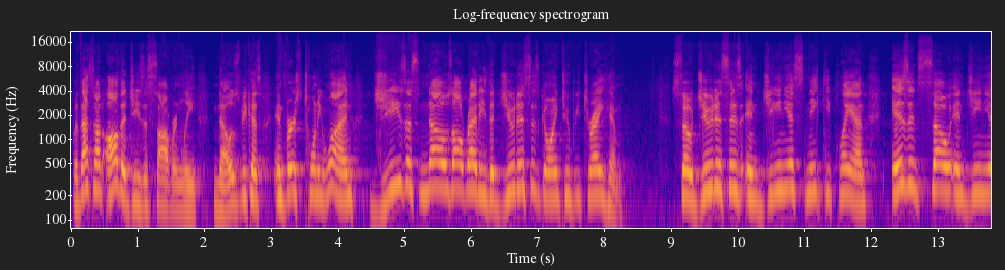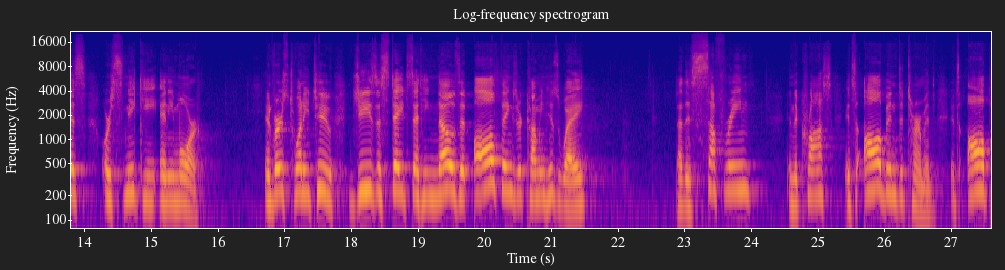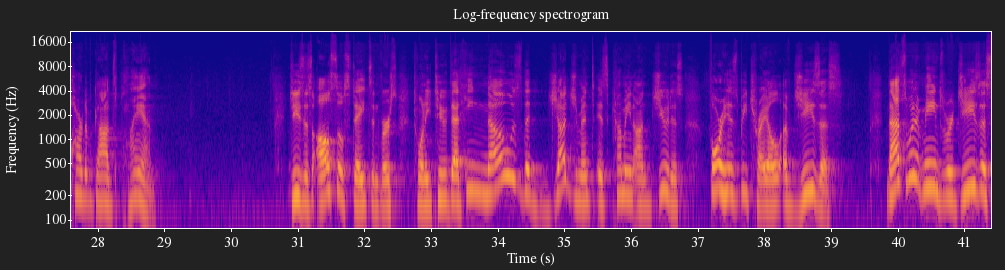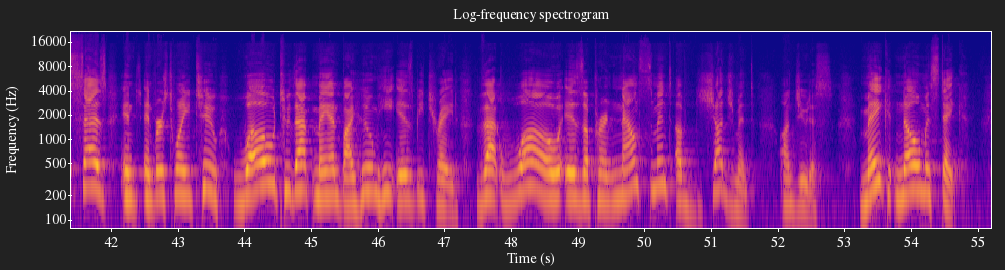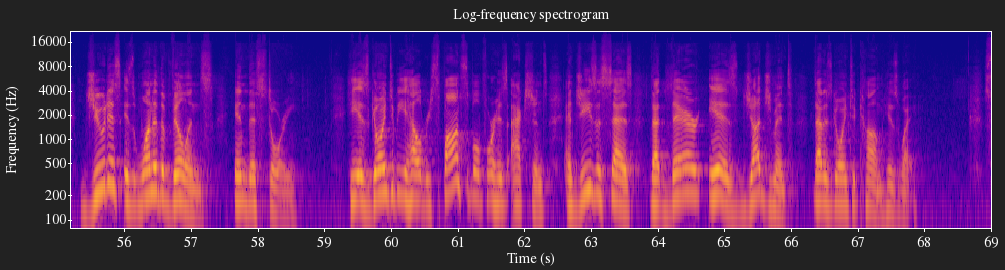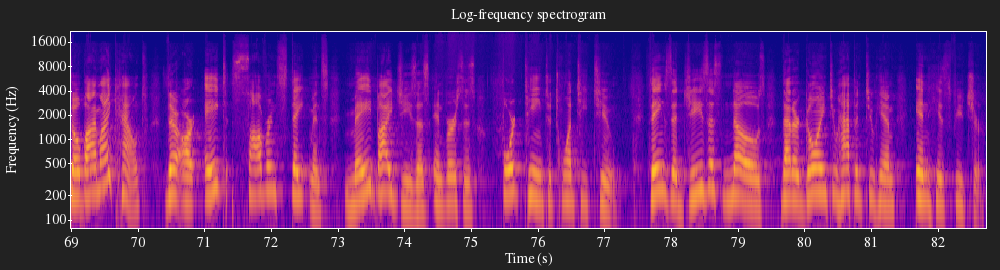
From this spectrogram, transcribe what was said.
But that's not all that Jesus sovereignly knows, because in verse 21, Jesus knows already that Judas is going to betray him. So Judas's ingenious, sneaky plan isn't so ingenious or sneaky anymore. In verse 22, Jesus states that he knows that all things are coming his way, that his suffering in the cross, it's all been determined. It's all part of God's plan. Jesus also states in verse 22 that he knows that judgment is coming on Judas for his betrayal of Jesus. That's what it means where Jesus says in, in verse 22 Woe to that man by whom he is betrayed. That woe is a pronouncement of judgment on Judas. Make no mistake, Judas is one of the villains in this story. He is going to be held responsible for his actions, and Jesus says that there is judgment that is going to come his way. So, by my count, there are eight sovereign statements made by Jesus in verses 14 to 22. Things that Jesus knows that are going to happen to him in his future.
